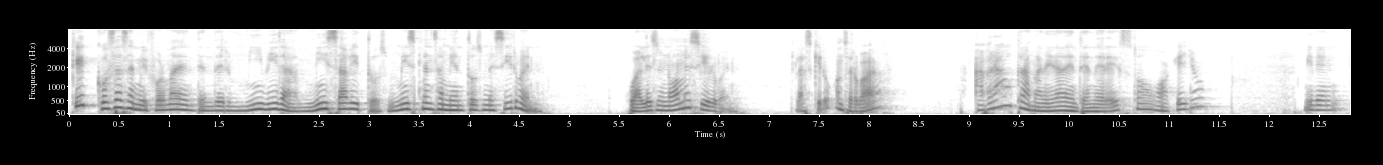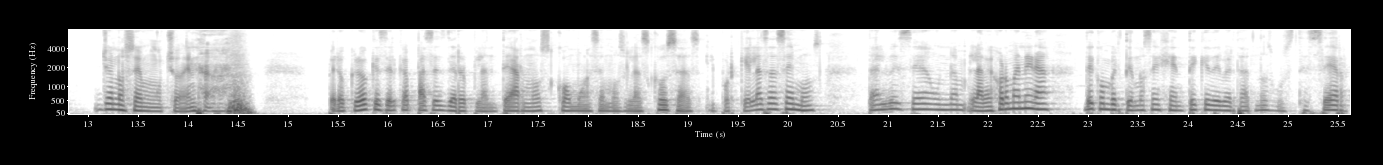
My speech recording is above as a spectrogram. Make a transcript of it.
¿Qué cosas en mi forma de entender mi vida, mis hábitos, mis pensamientos me sirven? ¿Cuáles no me sirven? ¿Las quiero conservar? ¿Habrá otra manera de entender esto o aquello? Miren, yo no sé mucho de nada, pero creo que ser capaces de replantearnos cómo hacemos las cosas y por qué las hacemos, tal vez sea la mejor manera de convertirnos en gente que de verdad nos guste ser.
